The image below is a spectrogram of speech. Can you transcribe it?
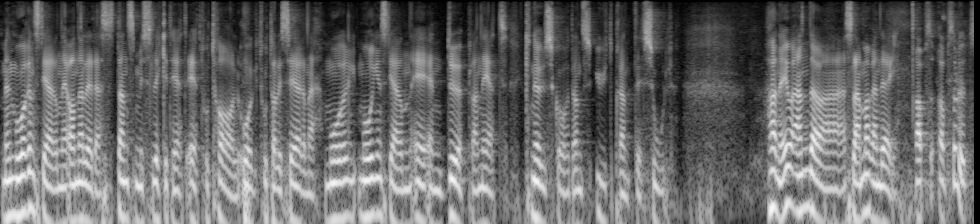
Men morgenstjernen er annerledes. Dens mislykkethet er total og totaliserende. Mor morgenstjernen er en død planet. Knausgård, dens utbrente sol. Han er jo enda slemmere enn deg. Abs absolutt.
